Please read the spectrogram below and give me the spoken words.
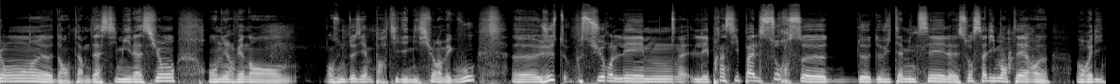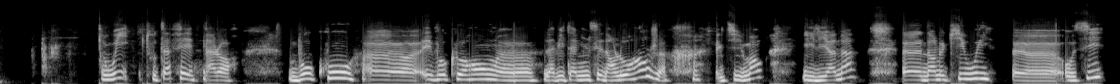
euh, en termes d'assimilation. On y revient dans une deuxième partie d'émission avec vous. Euh, juste sur les, les principales sources de, vitamine C, les sources alimentaires, Aurélie. Oui, tout à fait. Alors, beaucoup euh, évoqueront euh, la vitamine C dans l'orange, effectivement, il y en a, euh, dans le kiwi aussi,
